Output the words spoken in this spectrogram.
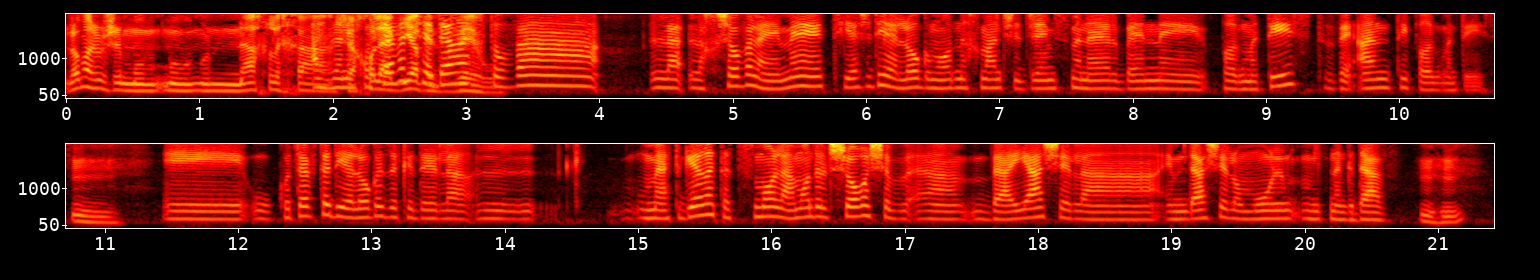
לא משהו שמונח לך, שיכול להגיע וזהו. אז אני חושבת שדרך טובה לחשוב על האמת, יש דיאלוג מאוד נחמד שג'יימס מנהל בין אה, פרגמטיסט ואנטי פרגמטיסט. אמ. אה, הוא כותב את הדיאלוג הזה כדי ל... הוא מאתגר את עצמו לעמוד על שורש הבעיה של העמדה שלו מול מתנגדיו. Mm-hmm.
